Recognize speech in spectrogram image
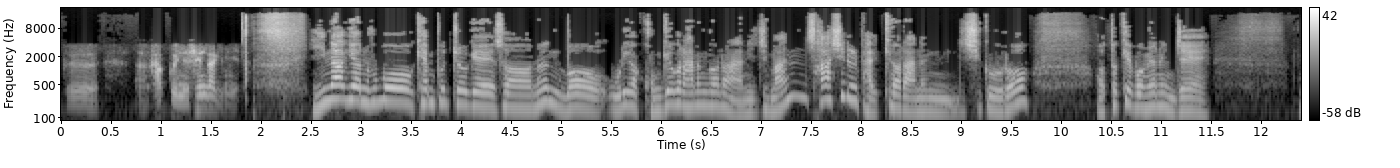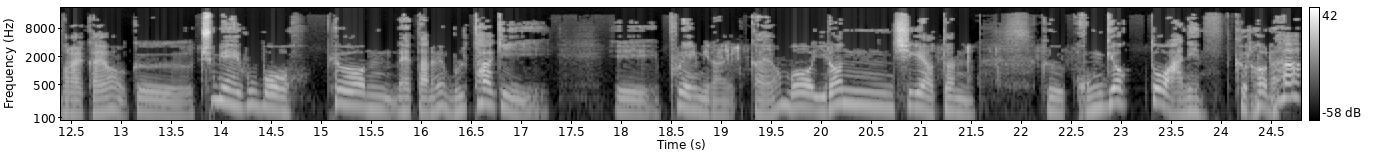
그 어, 갖고 있는 생각입니다. 이낙연 후보 캠프 쪽에서는 뭐 우리가 공격을 하는 건 아니지만 사실을 밝혀라는 식으로 어떻게 보면 이제 뭐랄까요 그 추미애 후보 표현에 따르면 물타기 이 프레임이랄까요 뭐 이런 식의 어떤 그 공격도 아닌 그러나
